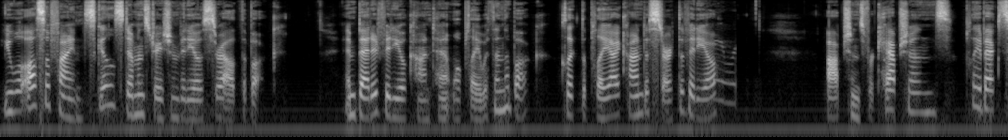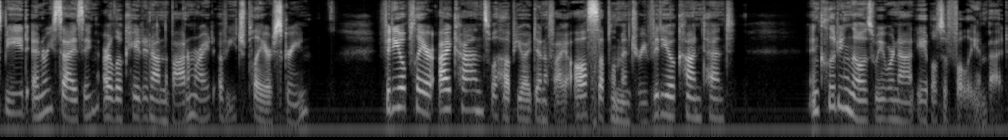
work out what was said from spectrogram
You will also find skills demonstration videos throughout the book. Embedded video content will play within the book, Click the play icon to start the video. Options for captions, playback speed, and resizing are located on the bottom right of each player screen. Video player icons will help you identify all supplementary video content, including those we were not able to fully embed.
